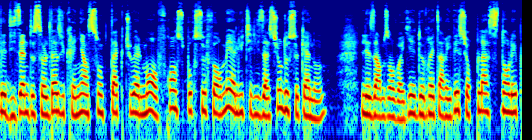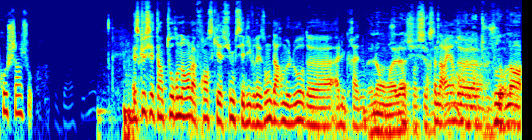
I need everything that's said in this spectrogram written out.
Des dizaines de soldats ukrainiens sont actuellement en France pour se former à l'utilisation de ce canon. Les armes envoyées devraient arriver sur place dans les prochains jours. Est-ce que c'est un tournant, la France qui assume ses livraisons d'armes lourdes à l'Ukraine? Non, elle a, ça n'a rien de. toujours, non,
